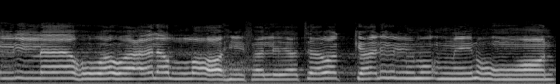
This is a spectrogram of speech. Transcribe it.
إلا هو. الله فليتوكل المؤمنون.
